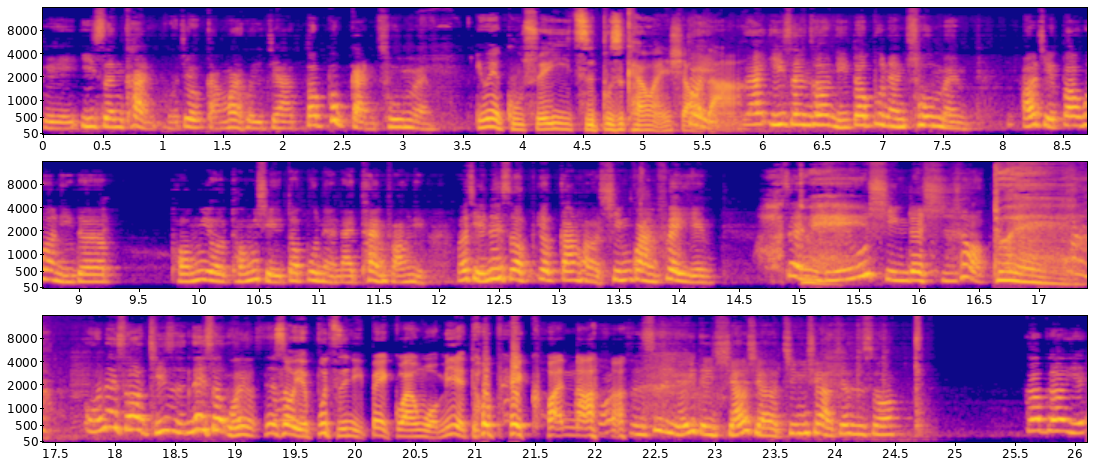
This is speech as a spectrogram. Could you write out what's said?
给医生看，我就赶快回家，都不敢出门。因为骨髓移植不是开玩笑的啊。对，那医生说你都不能出门，而且包括你的朋友、同学都不能来探访你，而且那时候又刚好新冠肺炎正流行的时候。对。啊，我那时候其实那时候我有，那时候也不止你被关，我们也都被关呐。我只是有一点小小的惊吓，就是说哥哥也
